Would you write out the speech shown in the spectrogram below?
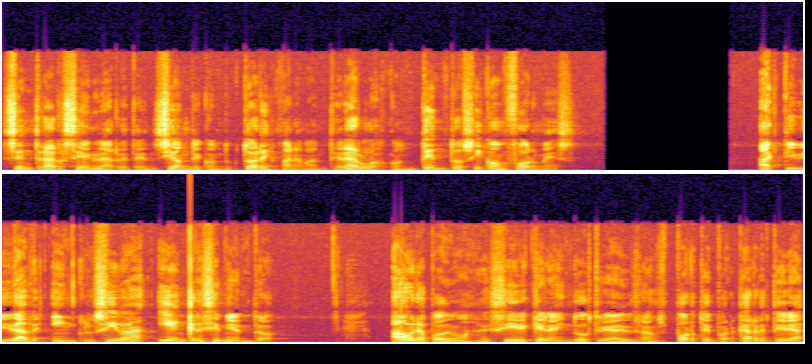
centrarse en la retención de conductores para mantenerlos contentos y conformes. Actividad inclusiva y en crecimiento. Ahora podemos decir que la industria del transporte por carretera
